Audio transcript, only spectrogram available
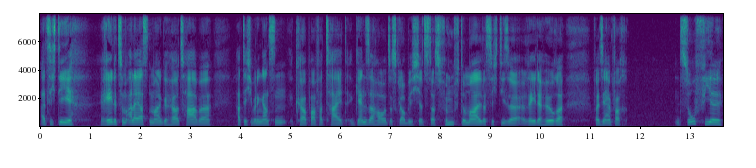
Als ich die Rede zum allerersten Mal gehört habe, hatte ich über den ganzen Körper verteilt Gänsehaut. Das ist, glaube ich, jetzt das fünfte Mal, dass ich diese Rede höre, weil sie einfach so viel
